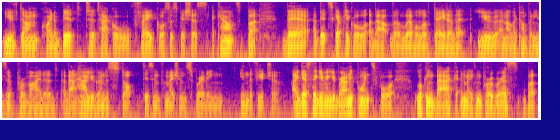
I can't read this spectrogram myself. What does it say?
you've done quite a bit to tackle fake or suspicious accounts, but they're a bit skeptical about the level of data that you and other companies have provided about how you you're going to stop disinformation spreading in the future. I guess they're giving you brownie points for looking back and making progress, but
